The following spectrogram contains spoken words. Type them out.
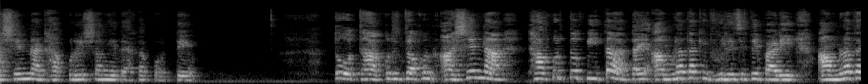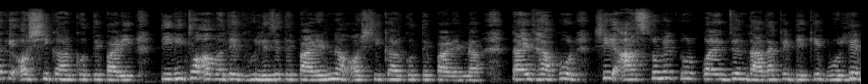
আসেন না ঠাকুরের সঙ্গে দেখা করতে। তো ঠাকুর যখন আসেন না, ঠাকুর তো পিতা, তাই আমরা তাকে ভুলে যেতে পারি, আমরা তাকে অস্বীকার করতে পারি। তিনি তো আমাদের ভুলে যেতে পারেন না, অস্বীকার করতে পারেন না। তাই ঠাকুর সেই আশ্রমের কয়েকজন দাদাকে ডেকে বললেন,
